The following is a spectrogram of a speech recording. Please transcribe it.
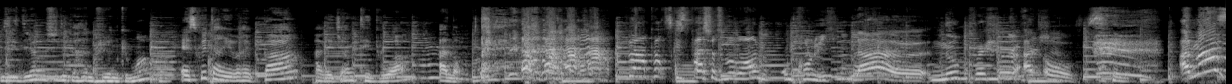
Vous avez déjà reçu des personnes plus jeunes que moi Est-ce que t'arriverais pas avec un de tes doigts Ah non. Peu importe ce qui se passe sur ce moment, on prend lui. Là, euh, no pressure at all. ah mince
